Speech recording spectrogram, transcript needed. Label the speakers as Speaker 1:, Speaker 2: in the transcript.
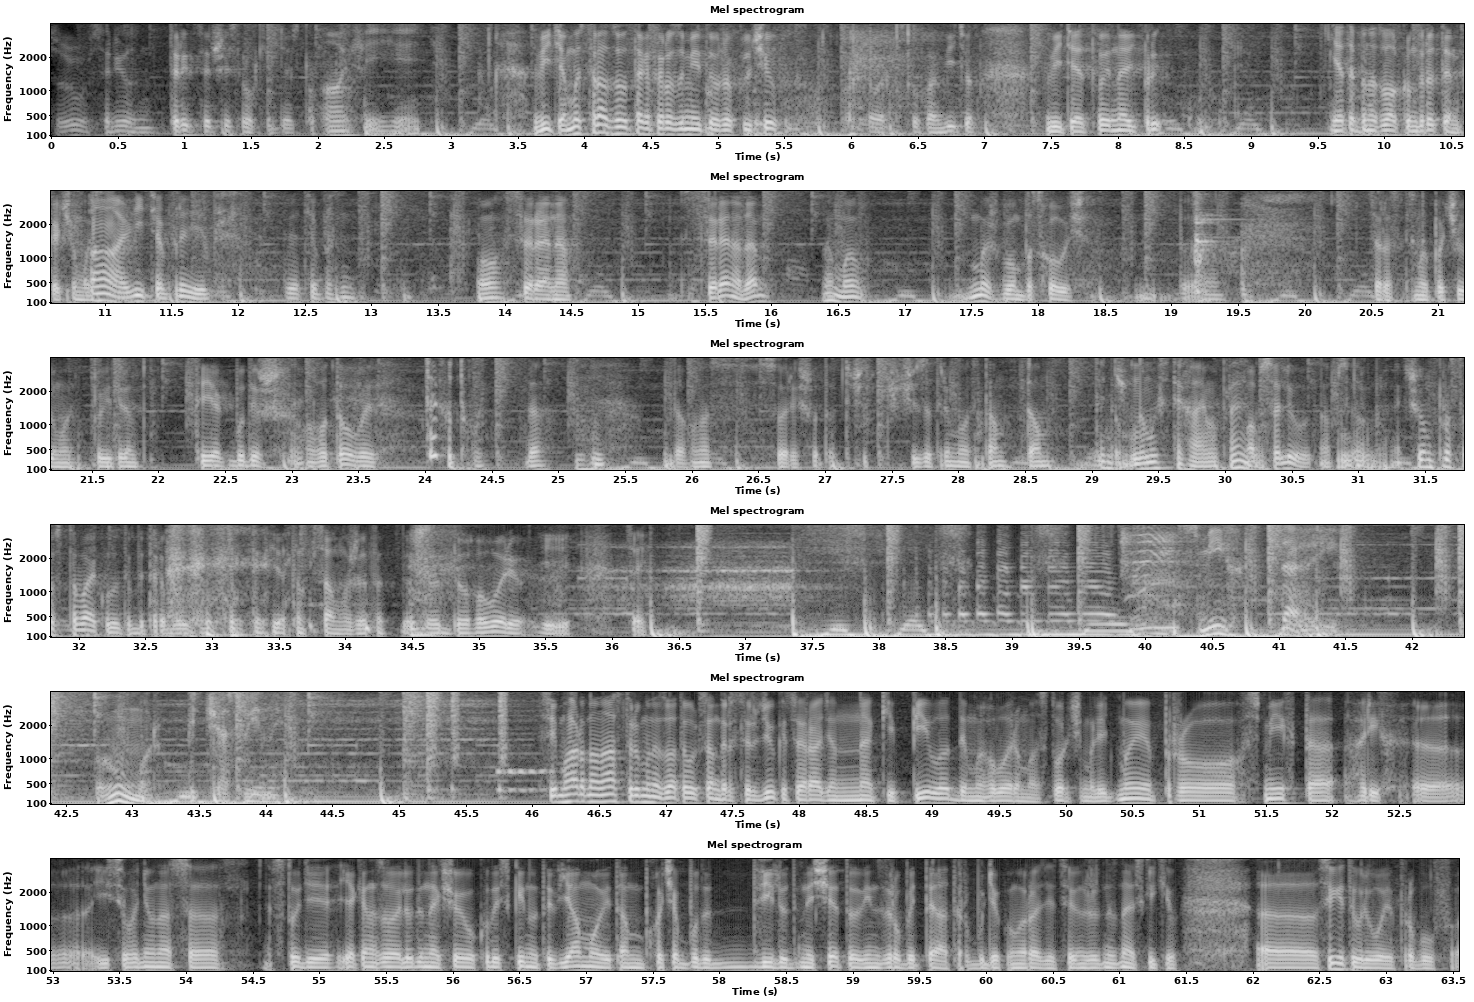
Speaker 1: Сижу, серйозно, 36 років дядько.
Speaker 2: Офігеть.
Speaker 1: Вітя, ми сразу, так ти розумію, ти вже включив. Давай послухаємо Вітю. Вітя, твій навіть при. Я тебе назвав Кондратенка чомусь.
Speaker 2: А, Вітя, привіт. Я тебе...
Speaker 1: О, сирена. Сирена, так? Да? Ну, ми, ми ж бомбосховище. Е, Зараз ми почуємо повітрям. Ти як будеш готовий?
Speaker 2: Та готовий.
Speaker 1: Да? Угу. Да, у нас, sorry, що тут чуть-чуть затрималось там, там.
Speaker 2: Та
Speaker 1: там.
Speaker 2: ну ми встигаємо, правильно?
Speaker 1: Абсолютно, абсолютно.
Speaker 2: Добре.
Speaker 1: Якщо він просто вставай, коли тобі треба йти, я там сам уже до- до- договорю і цей.
Speaker 3: Сміх та гріх. Гумор під час війни.
Speaker 1: Всім гарного настрою. Мене звати Олександр Сердюк, і це радіо накипіло, де ми говоримо з творчими людьми про сміх та гріх. Е, І сьогодні у нас е, в студії, як я називаю людина, якщо його кудись кинути в яму, і там хоча б буде дві людини ще, то він зробить театр в будь-якому разі. Це він вже не знаю скільки. Е, Скільки ти у Львові пробув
